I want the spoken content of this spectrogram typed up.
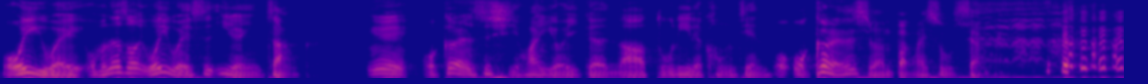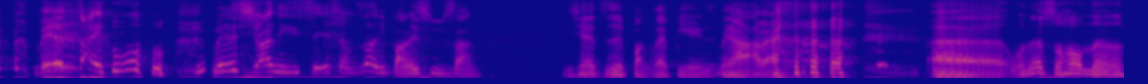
我以为我们那时候我以为是一人一帐，因为我个人是喜欢有一个你知道独立的空间，我我个人是喜欢绑在树上，没人在乎，没人喜欢你，谁想知道你绑在树上？你现在只是绑在别人，没有啊。呃，我那时候呢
